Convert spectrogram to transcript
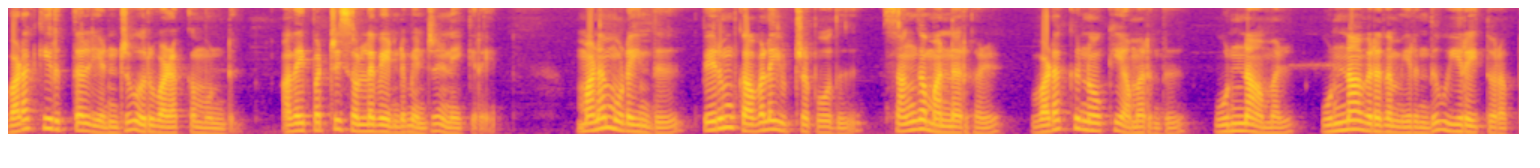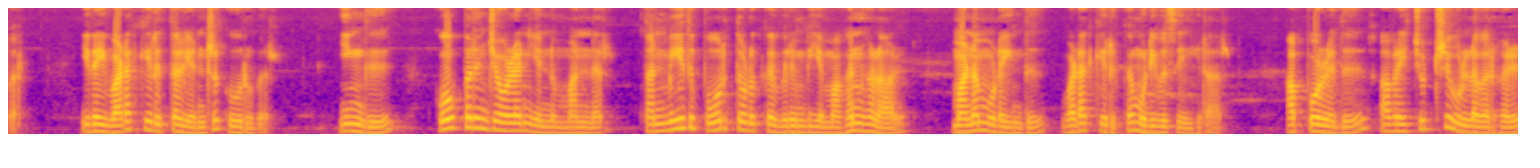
வடக்கிருத்தல் என்று ஒரு வழக்கம் உண்டு. அதை பற்றி சொல்ல வேண்டும் என்று நினைக்கிறேன். மனமுடைந்து பெரும் கவலையுற்ற போது சங்க மன்னர்கள் வடக்கு நோக்கி அமர்ந்து உண்ணாமல் உண்ணாவிரதம் இருந்து உயிரை துறப்பர். இதை வடக்கிருத்தல் என்று கூறுவர். இங்கு கோப்பெருஞ்சோழன் என்னும் மன்னர் தன் மீது போர் தொடுக்க விரும்பிய மகன்களால் மனமுடைந்து வடக்கிருக்க முடிவு செய்கிறார். அப்பொழுது அவரை சுற்றி உள்ளவர்கள்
